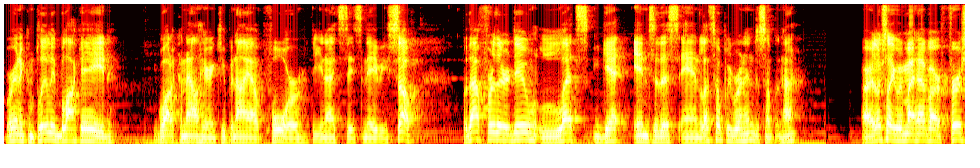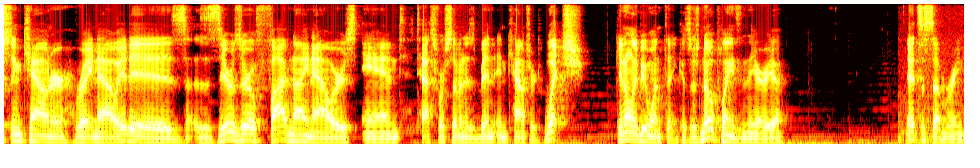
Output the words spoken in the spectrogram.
we're going to completely blockade Guadalcanal here and keep an eye out for the United States Navy. So without further ado, let's get into this and let's hope we run into something, huh? All right, looks like we might have our first encounter right now. It is 0059 hours and Task Force 7 has been encountered, which can only be one thing because there's no planes in the area. It's a submarine.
